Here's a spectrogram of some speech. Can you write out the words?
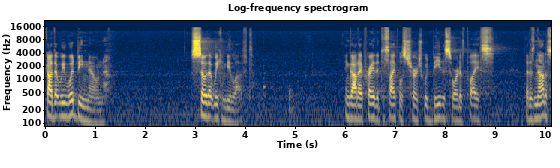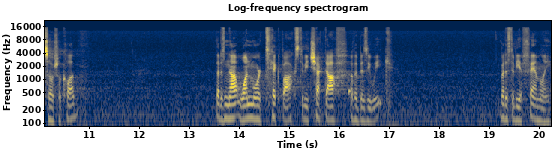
God, that we would be known so that we can be loved. And God, I pray that Disciples Church would be the sort of place that is not a social club that is not one more tick box to be checked off of a busy week, but is to be a family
